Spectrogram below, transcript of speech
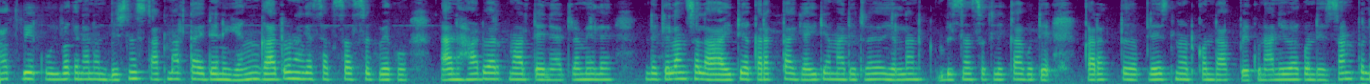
ಆಗಬೇಕು. ಇವಾಗ ನಾನೊಂದು ಬಿಸ್ನೆಸ್ ಸ್ಟಾರ್ಟ್ ಮಾಡ್ತಾ ಇದ್ದೇನೆ. ಹೆಂಗಾದರೂ ನನಗೆ ಸಕ್ಸಸ್ ಸಿಗಬೇಕು. ನಾನು ಹಾರ್ಡ್ ವರ್ಕ್ ಮಾಡ್ತೇನೆ. ಅದರ ಮೇಲೆ ಅಂದರೆ ಕೆಲವೊಂದು ಸಲ ಐಡಿಯಾ ಕರೆಕ್ಟಾಗಿ ಐಡಿಯಾ ಮಾಡಿದರೆ ಎಲ್ಲ ಬಿಸ್ನೆಸ್ ಕ್ಲಿಕ್ ಆಗುತ್ತೆ. ಕರೆಕ್ಟ್ ಪ್ಲೇಸ್ ನೋಡ್ಕೊಂಡು ಹಾಕಬೇಕು ನಾನು ಇವಾಗ ಒಂದು ಎಕ್ಸಾಂಪಲ್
